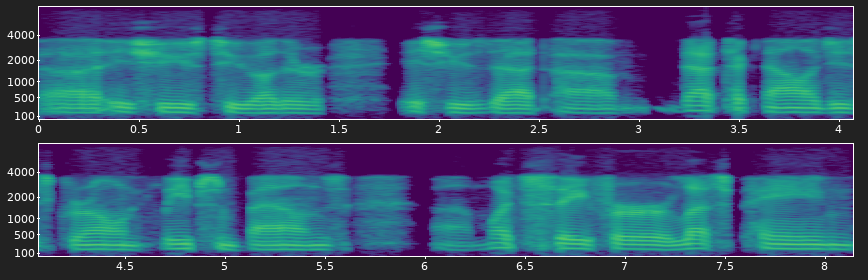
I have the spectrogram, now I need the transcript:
uh, issues to other issues that um, that technology has grown leaps and bounds, uh, much safer, less pain,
